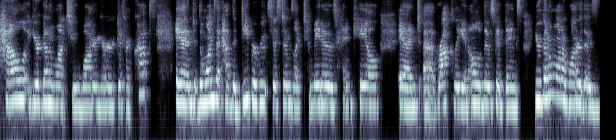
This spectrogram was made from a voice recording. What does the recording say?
how you're going to want to water your different crops. And the ones that have the deeper root systems like tomatoes and kale and uh, broccoli and all of those good things, you're going to want to water those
